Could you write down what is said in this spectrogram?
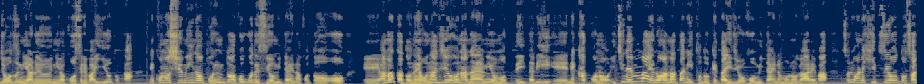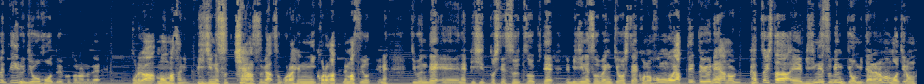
上手にやるにはこうすればいいよとか、ね、この趣味のポイントはここですよみたいなことを、えー、あなたとね、同じような悩みを持っていたり、えー、ね、過去の1年前のあなたに届けたい情報みたいなものがあれば、それはね、必要とされている情報ということなので、これはもうまさにビジネスチャンスがそこら辺に転がってますよっていうね、自分で、えー、ね、ピシッとしてスーツを着て、ビジネスを勉強して、この本をやってというね、あの、がっつりした、えー、ビジネス勉強みたいなのももちろん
